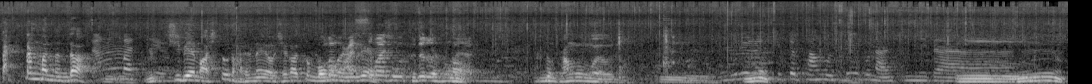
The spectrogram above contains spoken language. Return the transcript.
딱딱 맞는다. 딱 맞지요. 육집의 맛이 또 다르네요. 제가 또 금방 먹어봤는데 말씀하신 거 그대로 한 거야. 좀 담근 거야 그죠? 우리는 직접 방울 쓰이진 않습니다. 음.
